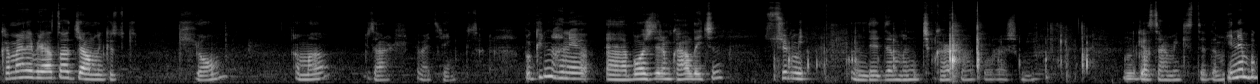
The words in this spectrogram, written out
Kamerada biraz daha canlı gözüküyor ama güzel. Evet renk güzel. Bugün hani e, borçlarım kaldığı için sürmeyeyim dedim. Hani çıkartmak uğraşmayayım. Bunu göstermek istedim. Yine bu,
